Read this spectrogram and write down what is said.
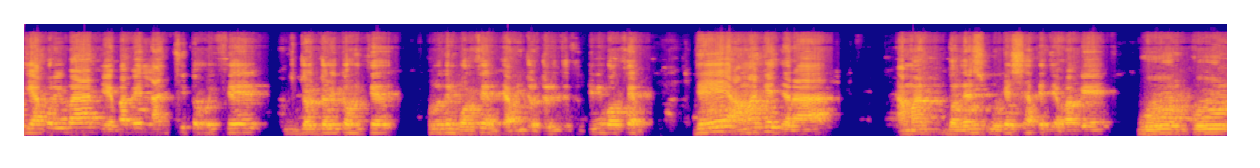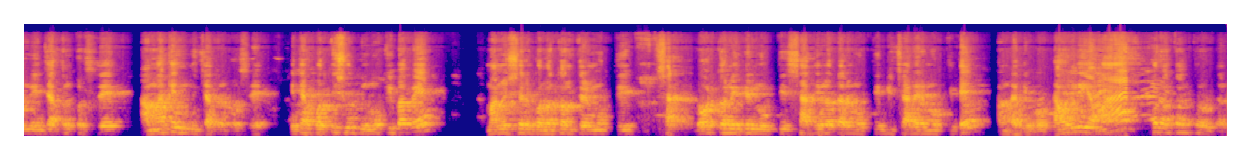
জিয়া পরিবার যেভাবে লাঞ্ছিত হয়েছে, জর্জরিত হচ্ছে কোনোদিন বলছেন যে আমি জর্জরিত তিনি বলছেন যে আমাকে যারা আমার দলের লোকের সাথে যেভাবে গুণ কুল নির্যাতন করছে, আমাকে নির্যাতন করছে, এটা প্রতিশোধ কীভাবে? মানুষের গণতন্ত্রের মুক্তি অর্থনীতির মুক্তি, স্বাধীনতার মুক্তি, বিচারের মুক্তিতে আমরা দিব। তাহলেই আমার গণতন্ত্র উদ্ধার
